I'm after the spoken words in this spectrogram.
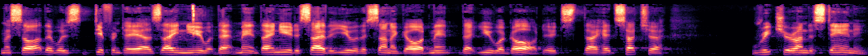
Messiah, that was different to ours. They knew what that meant. They knew to say that you were the Son of God meant that you were God. It's, they had such a richer understanding.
